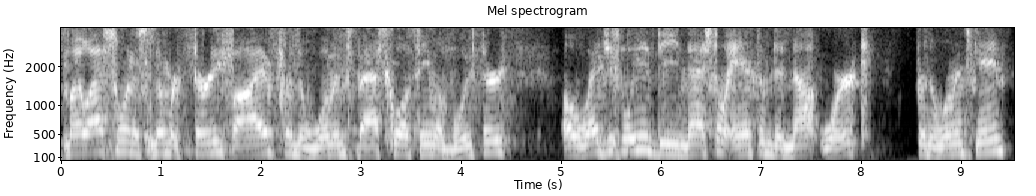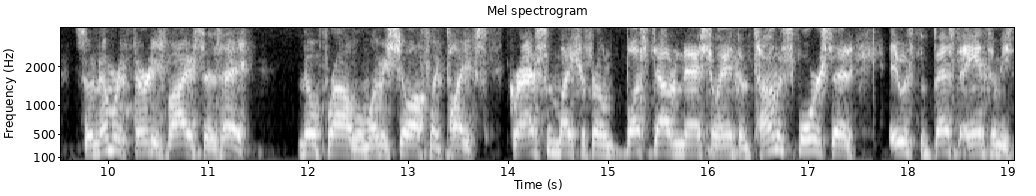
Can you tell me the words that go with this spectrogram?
My last one is number 35 from the women's basketball team of Luther. Allegedly, the national anthem did not work for the women's game. So number 35 says, hey, no problem. Let me show off my pipes. Grab some microphone, bust out a national anthem. Thomas Spohr said it was the best anthem he's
